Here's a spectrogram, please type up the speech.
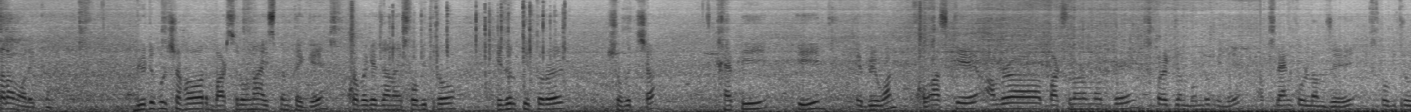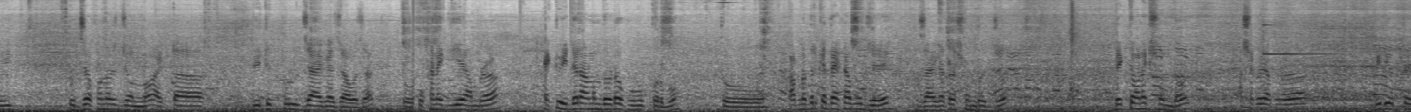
আসসালামু আলাইকুম। বিউটিফুল শহর বার্সেলোনা, স্পেন থেকে সবাইকে জানাই পবিত্র ঈদ উল ফিতরের শুভেচ্ছা। হ্যাপি ঈদ এভরিওয়ান তো আজকে আমরা বার্সেলোনার মধ্যে কয়েকজন বন্ধু মিলে প্ল্যান করলাম যে পবিত্র ঈদ উদযাপনের জন্য একটা বিউটিফুল জায়গায় যাওয়া যাক। তো ওখানে গিয়ে আমরা একটু ঈদের আনন্দটা উপভোগ করব। তো আপনাদেরকে দেখাবো যে জায়গাটা সৌন্দর্য। দেখতে অনেক সুন্দর। আশা করি আপনারা ভিডিওতে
